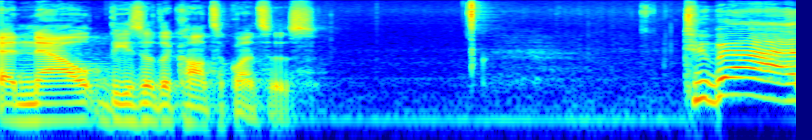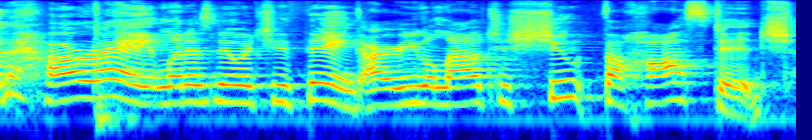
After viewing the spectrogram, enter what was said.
and now these are the consequences. Too bad. All right, let us know what you think. Are you allowed to shoot the hostage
